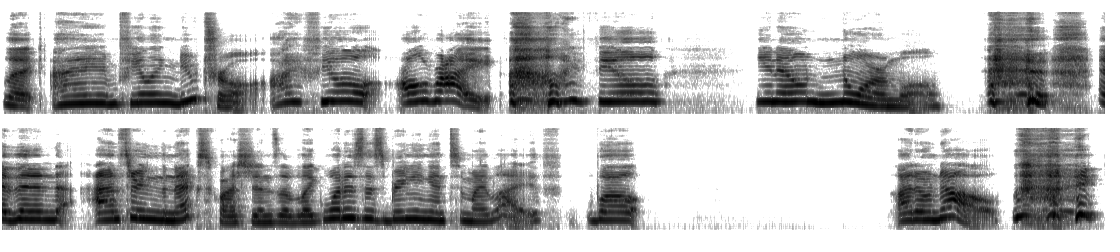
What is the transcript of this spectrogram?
like I am feeling neutral, I feel all right, I feel, you know, normal. and then answering the next questions of like, what is this bringing into my life? Well, I don't know.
